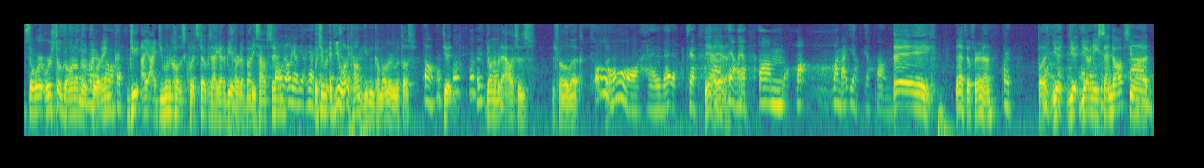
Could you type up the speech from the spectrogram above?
So we're, we're still going on the recording. oh, okay. Do you, I, I do want to call this quits though because I got to be over Sure. at a buddy's house soon. oh, oh yeah yeah yeah. Which sure, if, if you sure. want to come, you can come over with us. oh, Do you, oh, okay. going over to Alex's just for a little bit. Oh, oh, that Alex, yeah. Yeah, um, yeah. yeah, yeah. Um, I, I might, yeah, yeah. Um, Hey, yeah, feel free, man. okay. But you you, do you have any send offs you want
